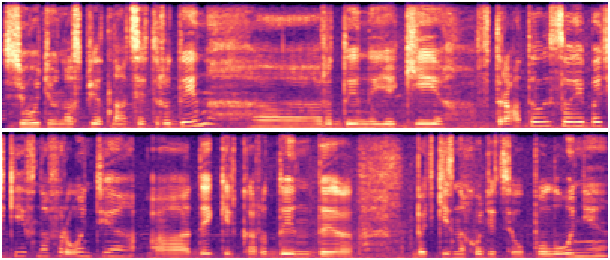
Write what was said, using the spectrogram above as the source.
Сьогодні у нас 15 родин, е, родини, які втратили своїх батьків на фронті, а декілька родин, де батьки знаходяться у полоні.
